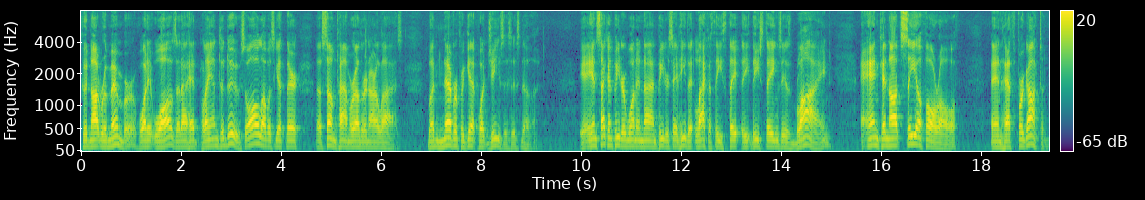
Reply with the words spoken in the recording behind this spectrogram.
could not remember what it was that I had planned to do. So all of us get there uh, sometime or other in our lives. But never forget what Jesus has done. In 2 Peter 1 and 9, Peter said, He that lacketh these, th- these things is blind and cannot see afar off and hath forgotten.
